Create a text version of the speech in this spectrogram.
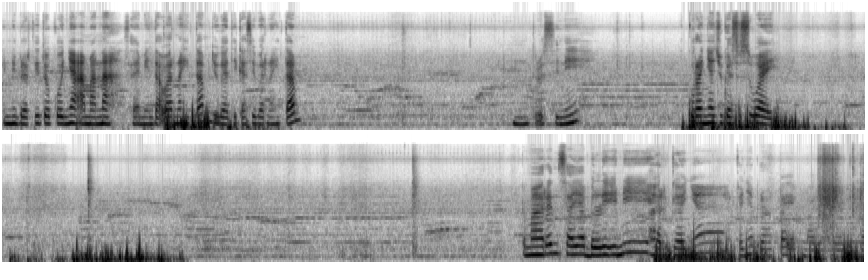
Ini berarti tokonya amanah. Saya minta warna hitam juga dikasih warna hitam. Hmm, Terus ini Ukurannya juga sesuai kemarin saya beli ini harganya harganya berapa ya kemarin saya lupa.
